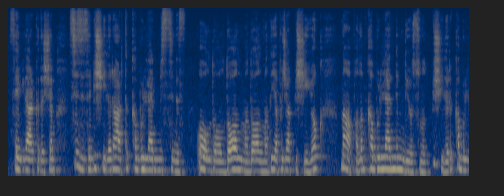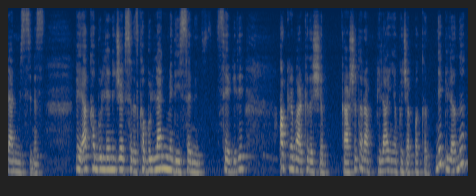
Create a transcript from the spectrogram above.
sevgili arkadaşım. Siz ise bir şeyleri artık kabullenmişsiniz. Oldu oldu olmadı olmadı yapacak bir şey yok. Ne yapalım kabullendim diyorsunuz. Bir şeyleri kabullenmişsiniz. Veya kabulleneceksiniz. Kabullenmediyseniz sevgili akrep arkadaşım. Karşı taraf plan yapacak bakın. Ne planı?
